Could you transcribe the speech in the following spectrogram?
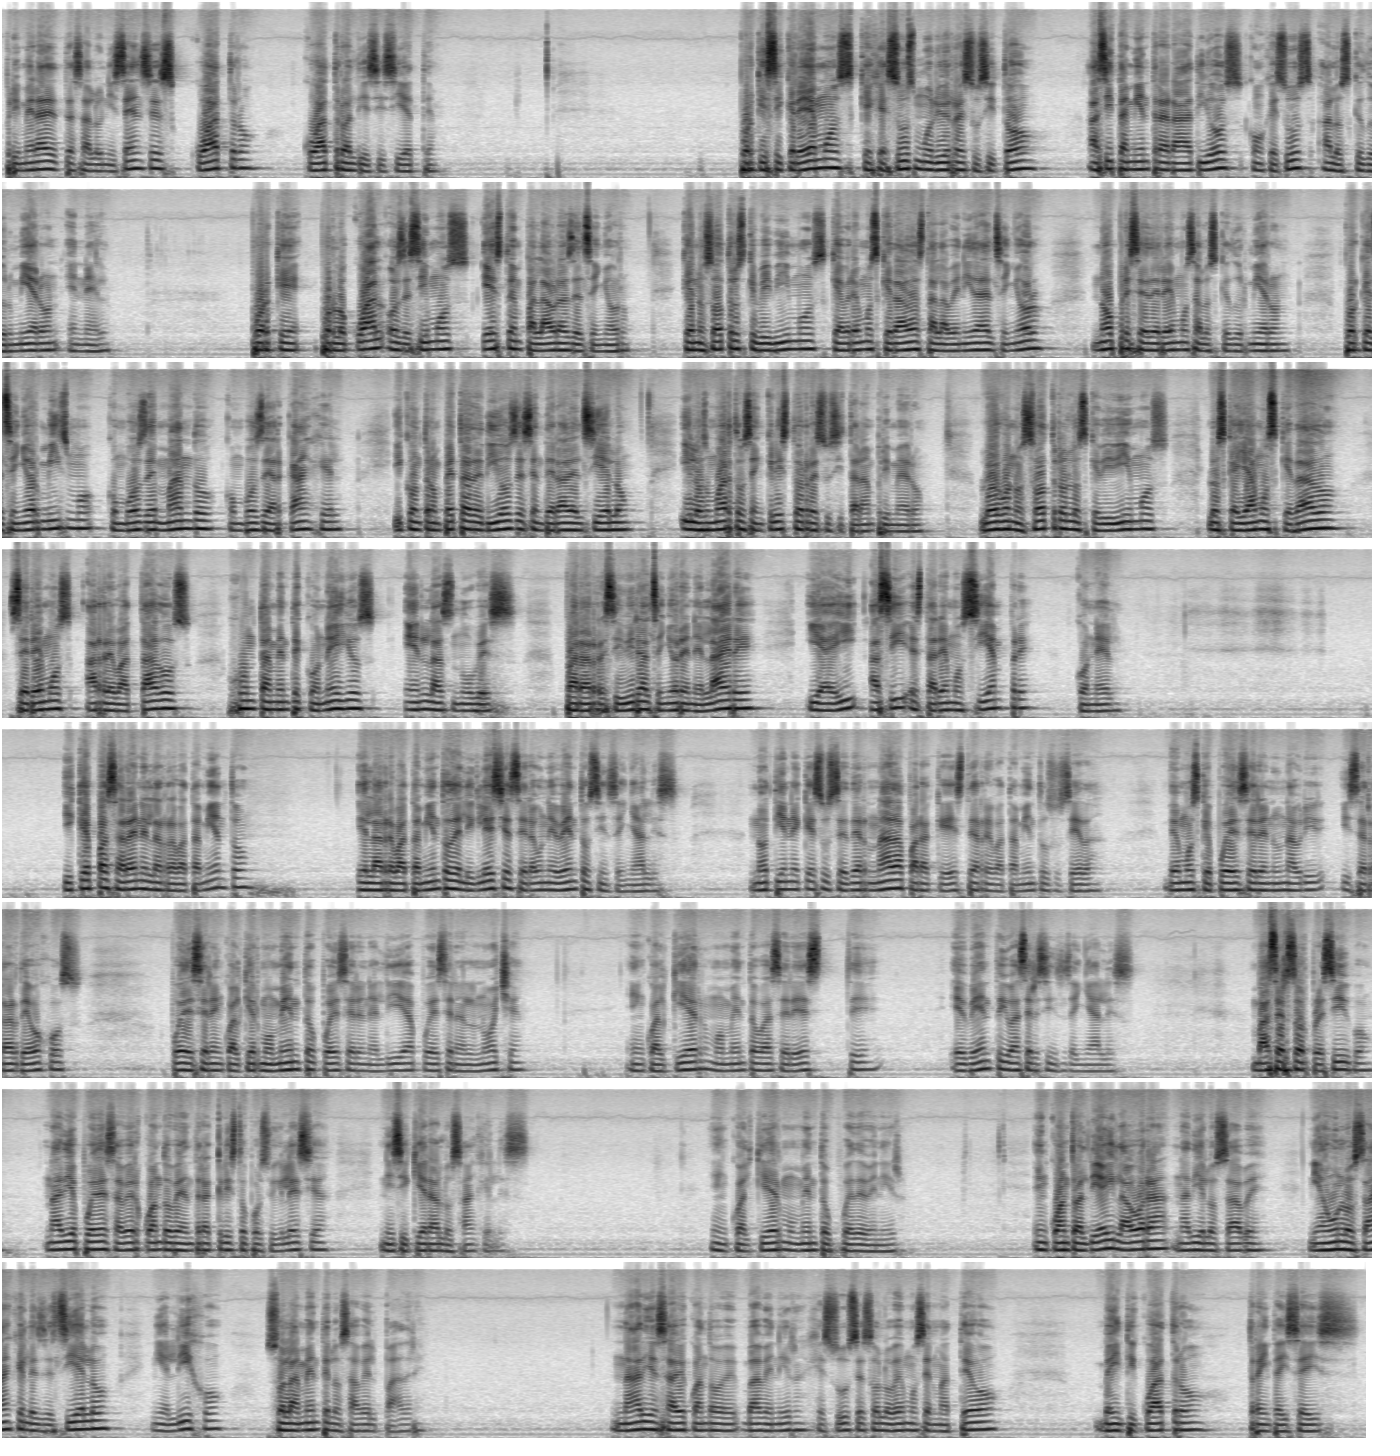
Primera de Tesalonicenses 4, 4 al 17. Porque si creemos que Jesús murió y resucitó, así también traerá Dios con Jesús a los que durmieron en él. Porque por lo cual os decimos esto en palabras del Señor, que nosotros que vivimos, que habremos quedado hasta la venida del Señor, no precederemos a los que durmieron, porque el Señor mismo, con voz de mando, con voz de arcángel y con trompeta de Dios descenderá del cielo, y los muertos en Cristo resucitarán primero. Luego nosotros los que vivimos, los que hayamos quedado, seremos arrebatados juntamente con ellos en las nubes, para recibir al Señor en el aire, y ahí así estaremos siempre con Él. ¿Y qué pasará en el arrebatamiento? El arrebatamiento de la iglesia será un evento sin señales. No tiene que suceder nada para que este arrebatamiento suceda. Vemos que puede ser en un abrir y cerrar de ojos, puede ser en cualquier momento, puede ser en el día, puede ser en la noche. En cualquier momento va a ser este evento y va a ser sin señales. Va a ser sorpresivo, Nadie puede saber cuándo vendrá Cristo por su iglesia, ni siquiera los ángeles. En cualquier momento puede venir. En cuanto al día y la hora, nadie lo sabe, ni aun los ángeles del cielo, ni el Hijo, solamente lo sabe el Padre. Nadie sabe cuándo va a venir Jesús, eso lo vemos en Mateo 24, 36.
